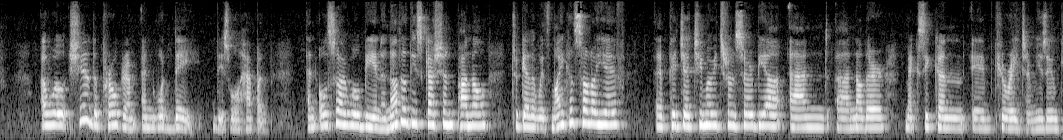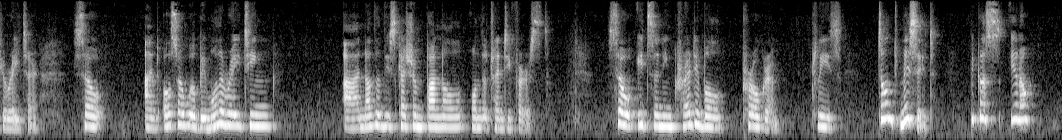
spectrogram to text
I will share the program and what day this will happen. And also I will be in another discussion panel together with Michael Soloyev, uh, Peja Cimovic from Serbia, and another Mexican uh, curator, museum curator. So, and also will be moderating another discussion panel on the 21st. So it's an incredible program. Please don't miss it because, you know,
